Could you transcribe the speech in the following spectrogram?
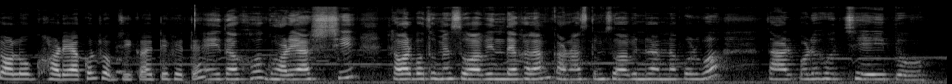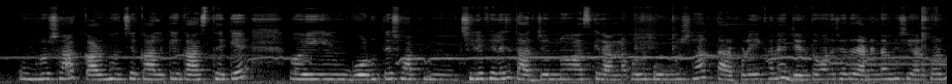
চলো ঘরে এখন সবজি কাটে ফেটে। এই দেখো, ঘরে আসছি। সবার প্রথমে সোয়াবিন দেখালাম, কারণ আজকে আমি সোয়াবিন রান্না করব। তারপরে হচ্ছে এই তো কুমড়ো শাক, কারণ হচ্ছে কালকে গাছ থেকে ওই গরুতে সব ছিঁড়ে ফেলেছে, তার জন্য আজকে রান্না করব কুমড়ো শাক। তারপরে এখানে যেটা তোমাদের সাথে রান্নাটা আমি শেয়ার করব,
